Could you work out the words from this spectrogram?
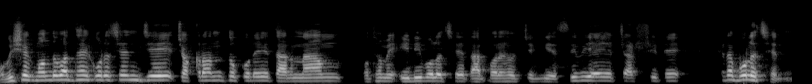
অভিষেক বন্দ্যোপাধ্যায় করেছেন যে চক্রান্ত করে তার নাম প্রথমে ইডি বলেছে, তারপরে হচ্ছে গিয়ে সিবিআই এর চার্জশিটে সেটা বলেছেন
